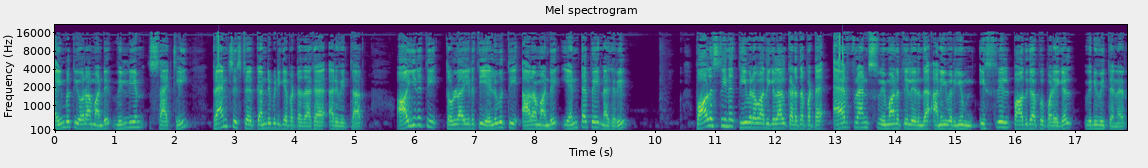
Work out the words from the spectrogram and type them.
ஐம்பத்தி ஓராம் ஆண்டு வில்லியம் சாக்லி டிரான்சிஸ்டர் கண்டுபிடிக்கப்பட்டதாக அறிவித்தார். ஆயிரத்தி தொள்ளாயிரத்தி எழுபத்தி ஆறாம் ஆண்டு என்டபே நகரில் பாலஸ்தீன தீவிரவாதிகளால் கடத்தப்பட்ட ஏர் பிரான்ஸ் விமானத்தில் இருந்த அனைவரையும் இஸ்ரேல் பாதுகாப்பு படைகள் விடுவித்தனர்.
